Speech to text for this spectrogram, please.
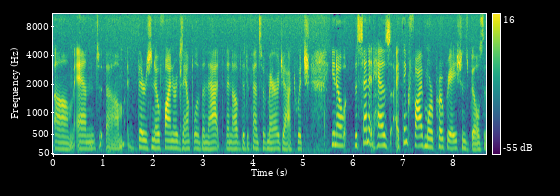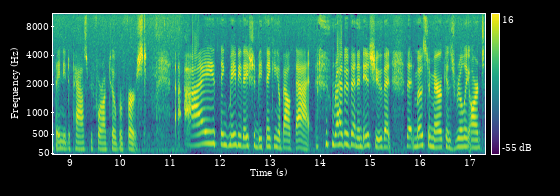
Um, and um, there's no finer example than that than of the Defense of Marriage Act, which, you know, the Senate has, I think, five more appropriations bills that they need to pass before October 1st. I think maybe they should be thinking about that rather than an issue that, that most Americans really aren't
